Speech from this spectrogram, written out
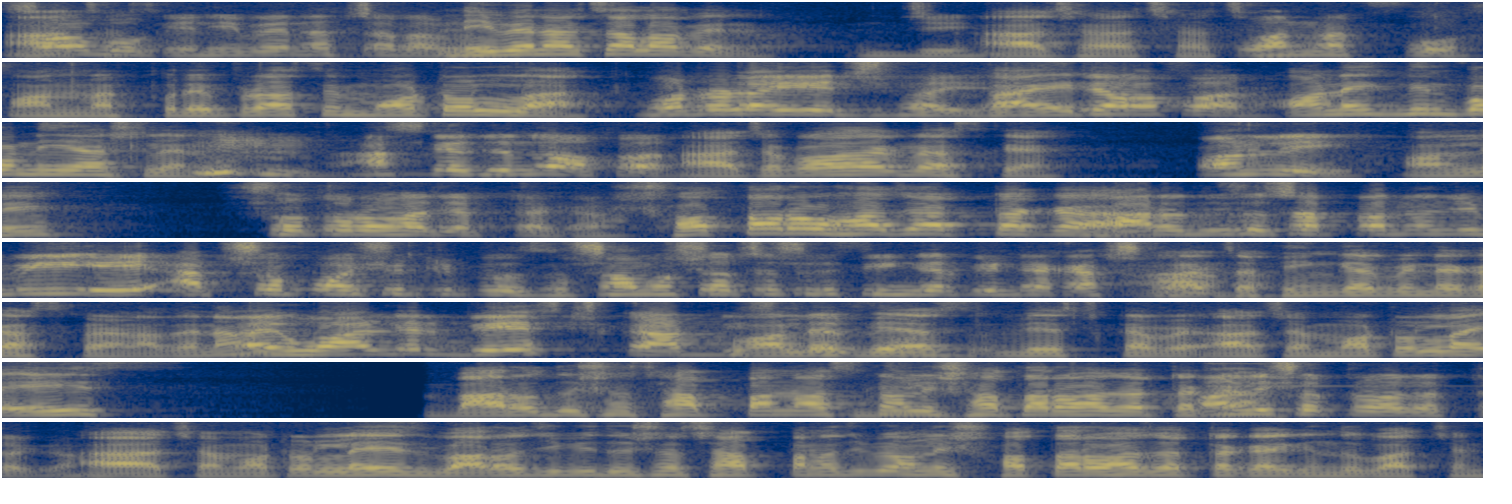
সব আচ্ছা, ওকে নিবেন আর চালাবেন। নিবেন আর চালাবেন? জি। আচ্ছা আচ্ছা আচ্ছা। One mark four one mark four এরপর আছে মটোরলা মোটরলা এজ ভাই ভাই, এটা এটা- অফার অনেকদিন পর নিয়ে আসলেন। আজকের জন্য অফার আচ্ছা কত থাকবে আজকে? অনলি অনলি সতেরো হাজার টাকা। সতেরো হাজার টাকা। বারো দুশো ছাপ্পান্ন জিবি এই আটশো পঁয়ষট্টি সমস্যা হচ্ছে শুধু ফিঙ্গারপ্রিন্টটা কাজ করে। আচ্ছা কাজ করে না তাই না? ওয়ার্ল্ড এর বেস্ট কার্ড আচ্ছা মটোরলা এইচ বারো দুশো ছাপ্পান্ন আজকে অনলি সতেরো হাজার টাকা। অনলি সতেরো হাজার টাকা। আচ্ছা বারো জিবি দুশো ছাপ্পান্ন জিবি অনলি সতেরো হাজার টাকায় কিন্তু পাচ্ছেন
